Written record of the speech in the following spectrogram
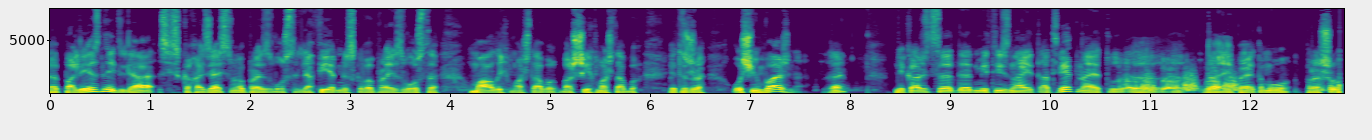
э, полезны для сельскохозяйственного производства, для фермерского производства в малых масштабах, больших масштабах. Это же очень важно. Да? Мне кажется, Дмитрий знает ответ на эту. Э, да, и поэтому прошу,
